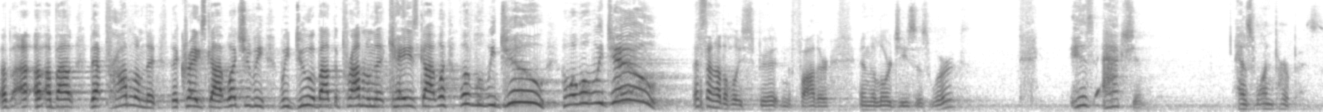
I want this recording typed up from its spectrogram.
about, about that problem that, that Craig's got? What should we, we do about the problem that Kay's got? What, what will we do? What will we do? That's not how the Holy Spirit and the Father and the Lord Jesus works. His action has one purpose.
